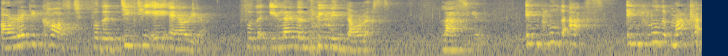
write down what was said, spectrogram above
already cost for the GTA area for the 11 billion dollars last year. Include us, include Markham.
